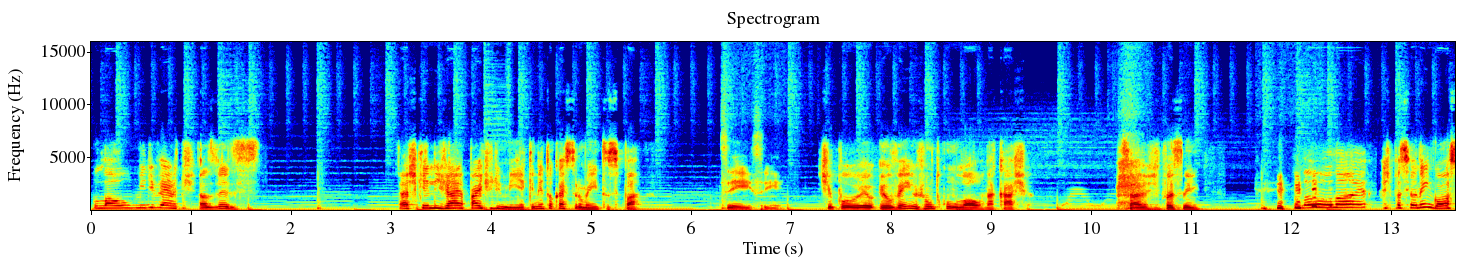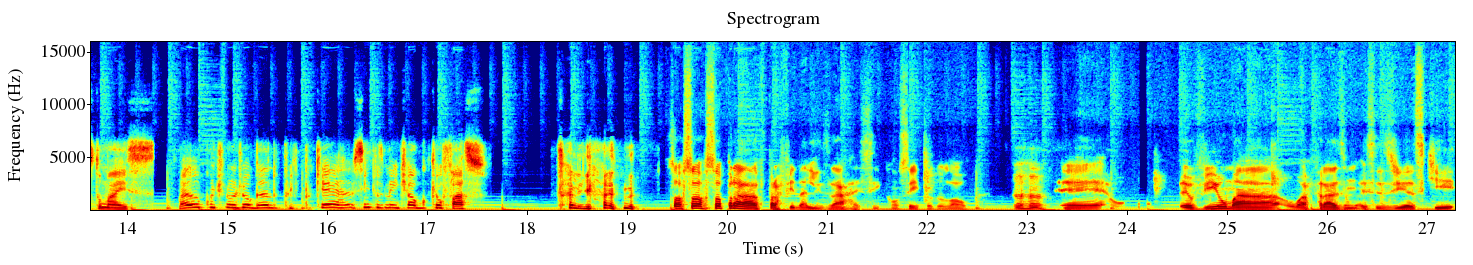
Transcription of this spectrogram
o LoL me diverte, às vezes. Acho que ele já é parte de mim, é que nem tocar instrumento, se pá. Sim, sim. Tipo, eu, eu venho junto com o LoL na caixa. Sabe, tipo assim. LoL, LoL é- tipo assim, eu nem gosto mais. Mas eu continuo jogando, porque, é simplesmente algo que eu faço. Tá ligado? Só, só, só pra, pra finalizar esse conceito do LoL, Aham. é, eu vi uma, uma frase esses dias que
